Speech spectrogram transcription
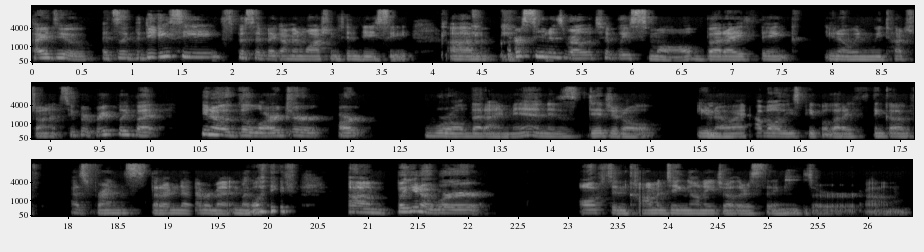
I do. It's like the DC specific. I'm in Washington, DC. Um, our scene is relatively small, but I think, you know, and we touched on it super briefly, but, you know, the larger art world that I'm in is digital. You know, I have all these people that I think of as friends that I've never met in my life. Um, but, you know, we're often commenting on each other's things or, um,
